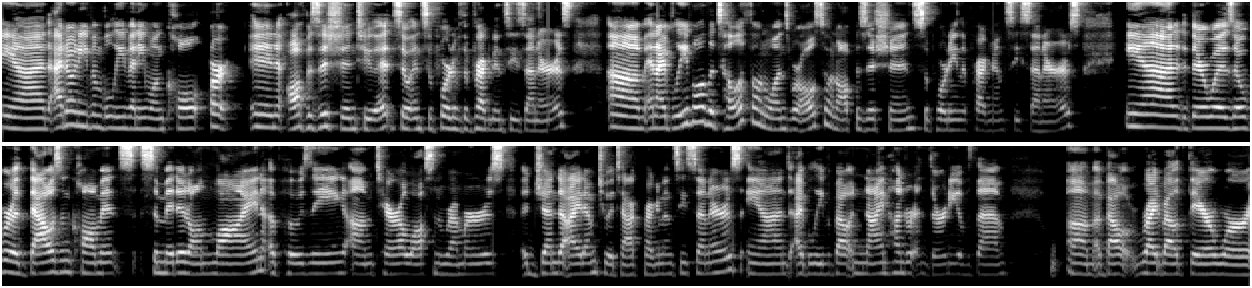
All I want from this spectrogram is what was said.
and I don't even believe anyone called or in opposition to it, so in support of the pregnancy centers. Um, and I believe all the telephone ones were also in opposition, supporting the pregnancy centers. And there was over a thousand comments submitted online opposing um, Tara Lawson Remer's agenda item to attack pregnancy centers. And I believe about 930 of them um, about right about there were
